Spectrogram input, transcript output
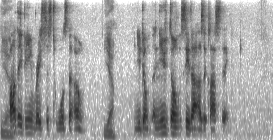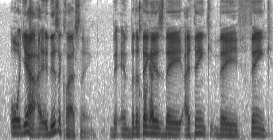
Yeah. are they being racist towards their own? yeah. And you don't and you don't see that as a class thing. Well, yeah, it is a class thing. The, and but the thing Okay. is, they I think they think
